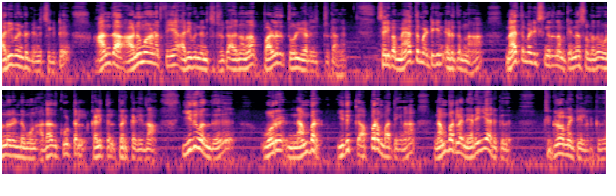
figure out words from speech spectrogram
அறிவு என்று நினச்சிக்கிட்டு அந்த அனுமானத்தையே அறிவுன்னு நினச்சிட்டு அதனால தான் பலர் தோல்வி அடைஞ்சிட்ருக்காங்க இருக்காங்க. சரி இப்போ மேத்தமெட்டிக்னு எடுத்தோம்னா மேத்தமெட்டிக்ஸ்ங்கிறது நமக்கு என்ன சொல்கிறது ஒன்று ரெண்டு மூணு. அதாவது கூட்டல் கழித்தல் பெருக்கல் இதுதான். இது வந்து ஒரு நம்பர் இதுக்கு அப்புறம் பார்த்தீங்கன்னா நம்பரில் நிறையா இருக்குது. ட்ரிக்ரோமெட்ரியில் இருக்குது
